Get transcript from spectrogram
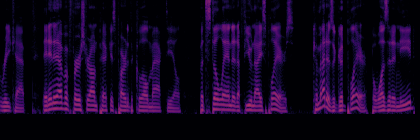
recap. They didn't have a first round pick as part of the Khalil Mack deal, but still landed a few nice players. Kmet is a good player, but was it a need?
